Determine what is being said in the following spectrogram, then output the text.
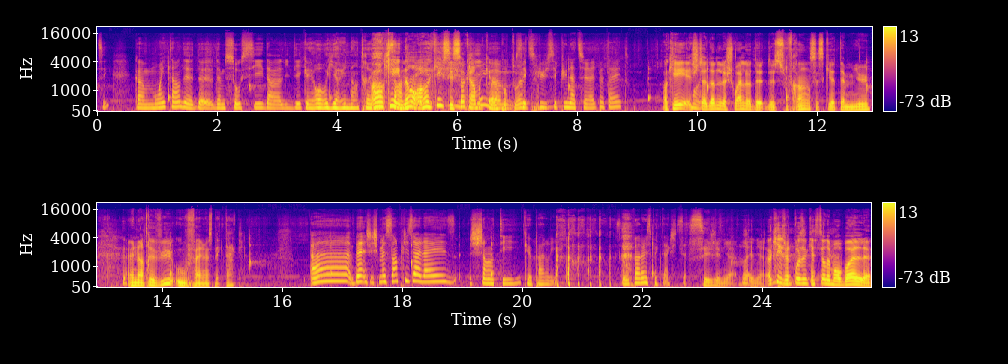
tu sais. Comme moins de temps de, de, de me saucier dans l'idée que, oh, il y a une entrevue. Ah, OK, non, ah, OK, c'est ça quand Puis même hein, comme pour toi. C'est plus, c'est plus naturel peut-être. OK, je te donne le choix là, de, de souffrance. Est-ce que t'aimes mieux une entrevue ou faire un spectacle? Ah, ben, je, je me sens plus à l'aise chanter que parler. Va faire un spectacle, je dis ça. C'est génial, Ouais. génial. OK, je vais te poser une question de mon bol.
